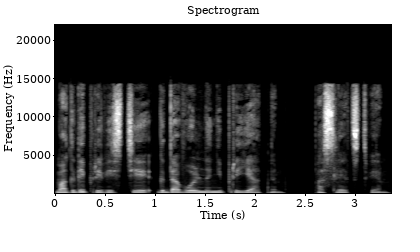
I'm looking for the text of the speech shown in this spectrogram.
могли привести к довольно неприятным последствиям.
